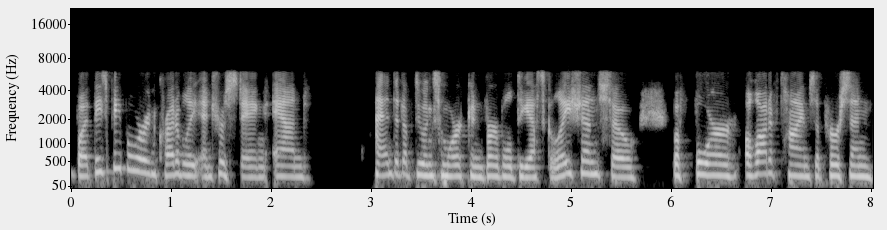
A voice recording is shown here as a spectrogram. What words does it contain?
But these people were incredibly interesting, and I ended up doing some work in verbal de escalation. So, before a lot of times a person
